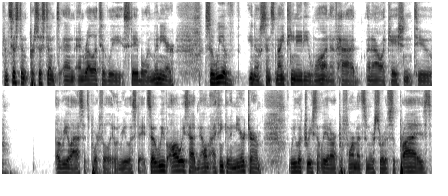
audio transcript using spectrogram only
consistent, persistent, and and relatively stable and linear. So we have you know, since 1981 have had an allocation to a real assets portfolio in real estate. So we've always had an element. I think in the near term, we looked recently at our performance and we're sort of surprised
